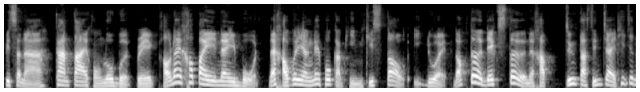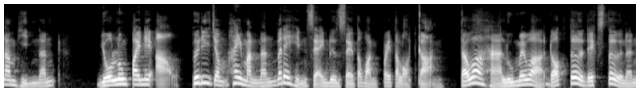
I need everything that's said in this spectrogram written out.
ปริศนาการตายของโรเบิร์ตเบลกเขาได้เข้าไปในโบสถ์และเขาก็ยังได้พบกับหินคริสตัลอีกด้วยดรเด็กสเตอร์นะครับจึงตัดสินใจที่จะนำหินนั้นโยนลงไปในอ่าว เพื่อที่จะให้มันนั้นไม่ได้เห็นแสงเดือนแสงตะวันไปตลอดกาลแต่ว่าหารู้ไหมว่าดรเด็กสเตอร์นั้น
